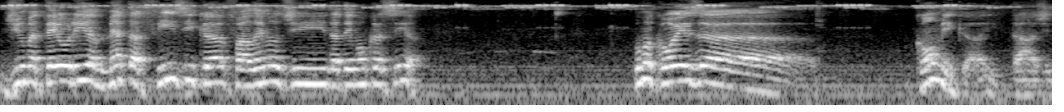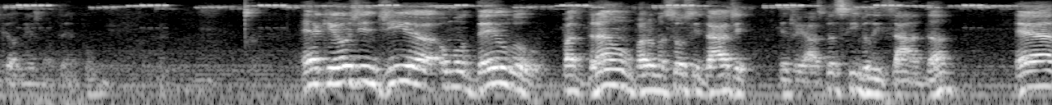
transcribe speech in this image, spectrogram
de uma teoria metafísica, falemos de, da democracia. Uma coisa cômica e trágica ao mesmo tempo é que hoje em dia o modelo padrão para uma sociedade, entre aspas, civilizada, é a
